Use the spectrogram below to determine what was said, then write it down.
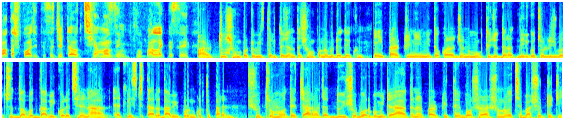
বাতাস পাওয়া যেতেছে যেটা হচ্ছে অ্যামাজিং খুব ভালো লাগতেছে। পার্কটি সম্পর্কে বিস্তারিত জানতে সম্পূর্ণ ভিডিও দেখুন। এই পার্কটি নির্মিত করার জন্য মুক্তিযোদ্ধারা দীর্ঘ চল্লিশ বছর যাবৎ দাবি করেছিলেন আর অ্যাটলিস্ট তারা দাবি পূরণ করতে পারেন। সূত্র মতে, চার হাজার দুইশো বর্গমিটার আয়তনের পার্কটিতে বসার আসন রয়েছে বাষট্টিটি।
